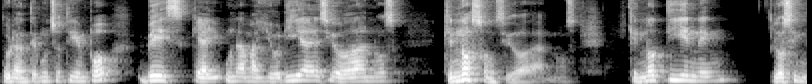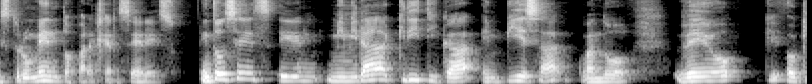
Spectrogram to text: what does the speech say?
durante mucho tiempo, ves que hay una mayoría de ciudadanos que no son ciudadanos, que no tienen los instrumentos para ejercer eso. Entonces, eh, mi mirada crítica empieza cuando veo que, ok,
